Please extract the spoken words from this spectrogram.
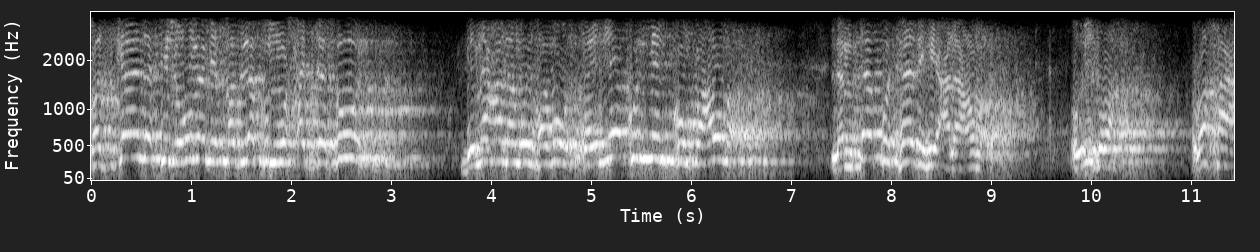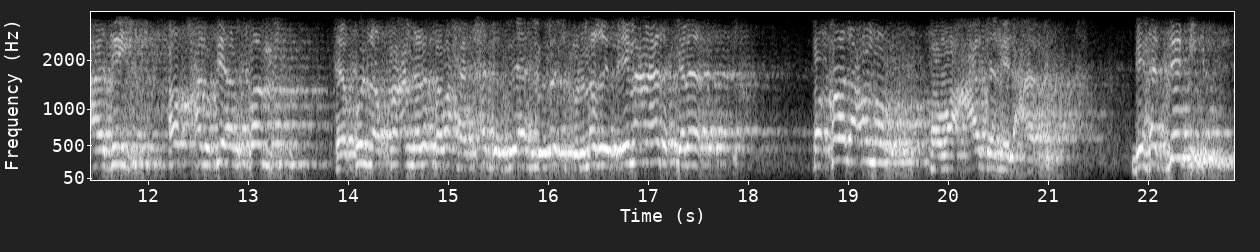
قد كان في الأمم قبلكم محدثون بمعنى ملهمون فإن يكن منكم فعمر. لم تفت هذه على عمر. أريد رحى رحى عادي أطحن فيها الخمر فيقول لأصنعن لك رحى يتحدث بأهل المشرق والمغرب. إيه معنى هذا الكلام؟ فقال عمر توعدني العبد. بهددني.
